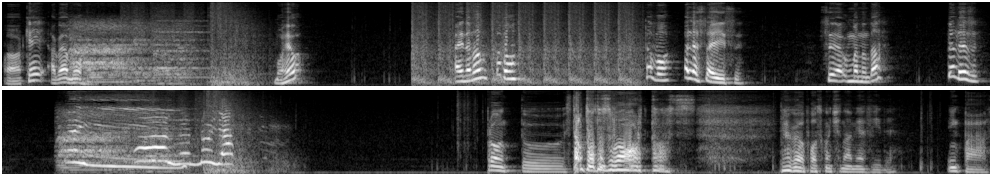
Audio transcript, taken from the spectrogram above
Ok, agora morra. Morreu? Ainda não? Tá bom. Tá bom. Olha só isso. Se uma não dá? Beleza. Ai! Aleluia! Pronto, estão todos mortos. E agora eu posso continuar minha vida. Em paz.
